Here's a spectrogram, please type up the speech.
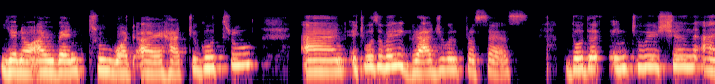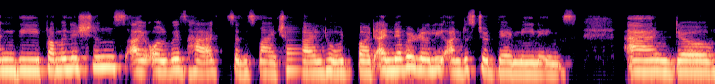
you know, I went through what I had to go through, and it was a very gradual process. Though the intuition and the premonitions I always had since my childhood, but I never really understood their meanings. And uh,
